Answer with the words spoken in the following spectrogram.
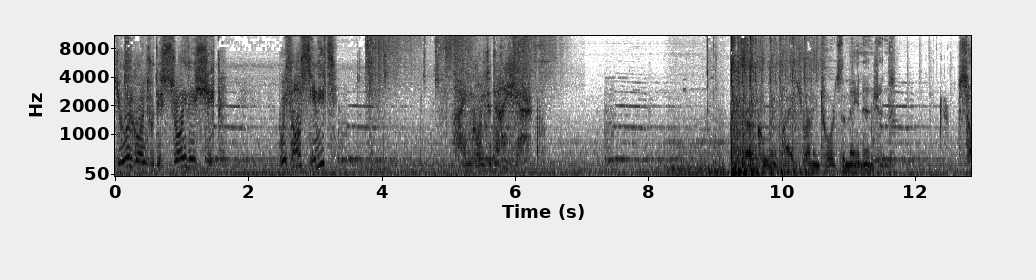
You are going to destroy this ship? With us in it? I'm going to die here. There are cooling pipes running towards the main engines. So?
